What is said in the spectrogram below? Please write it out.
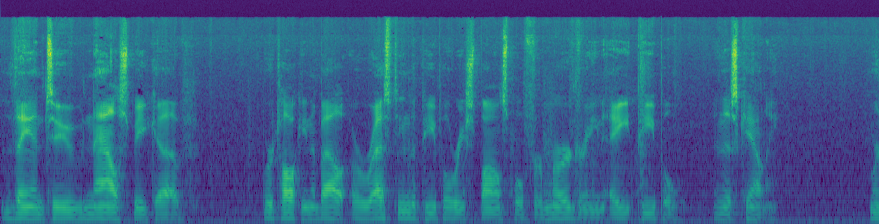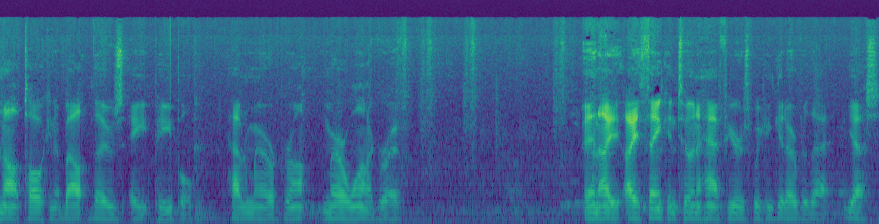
than to now speak of. We're talking about arresting the people responsible for murdering eight people in this county. We're not talking about those eight people having marijuana grow. And I, I think in two and a half years we can get over that. Yes.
